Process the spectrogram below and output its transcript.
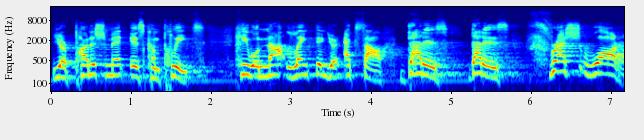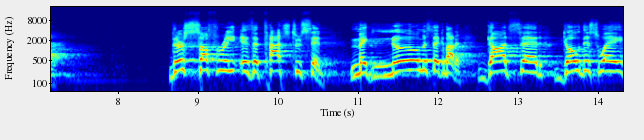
your punishment is complete. He will not lengthen your exile. That is, that is fresh water. Their suffering is attached to sin. Make no mistake about it. God said, go this way.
